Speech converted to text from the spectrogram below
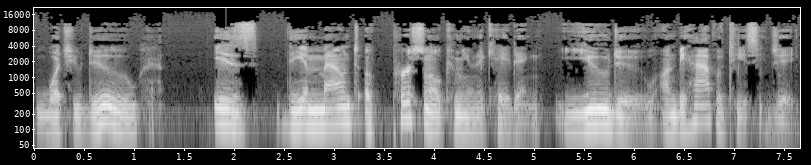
what you do, is the amount of personal communicating you do on behalf of TCG.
